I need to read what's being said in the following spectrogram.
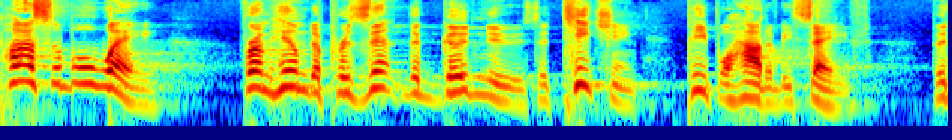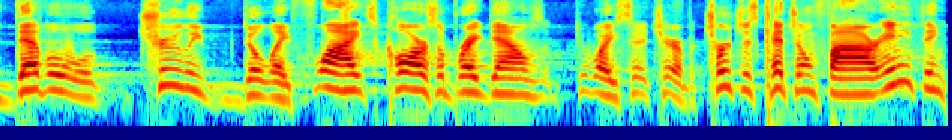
possible way from him to present the good news, to teaching people how to be saved. The devil will truly delay flights, cars will break down, said, churches catch on fire, anything,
